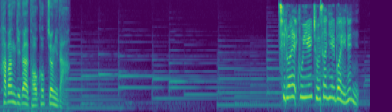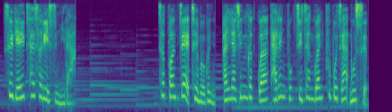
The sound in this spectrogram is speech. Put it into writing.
하반기가 더 걱정이다. 7월 9일 조선일보에는 세 개의 사설이 있습니다. 첫 번째 제목은 알려진 것과 다른 복지장관 후보자 모습.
